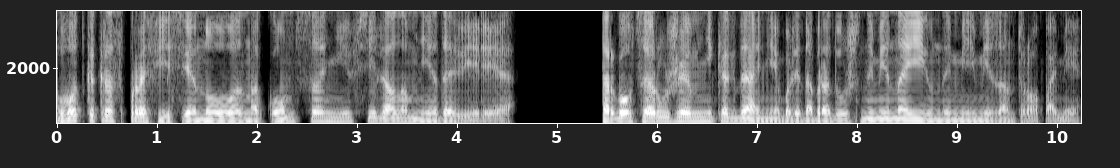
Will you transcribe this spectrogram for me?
Вот как раз профессия нового знакомца не вселяла мне доверия. Торговцы оружием никогда не были добродушными, наивными мизантропами.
